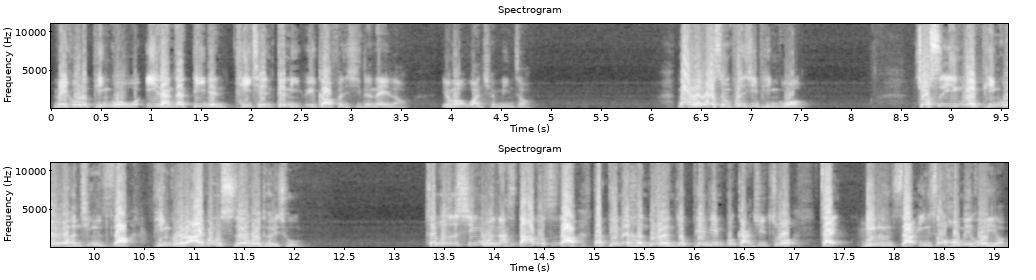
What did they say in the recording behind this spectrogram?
美国的苹果，我依然在低点提前跟你预告分析的内容，有没有完全命中？那我为什么分析苹果？就是因为苹果，我很清楚知道苹果的 iPhone 十二会推出。这不是新闻啊，是大家都知道，但偏偏很多人就偏偏不敢去做。在明明知道营收后面会有，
